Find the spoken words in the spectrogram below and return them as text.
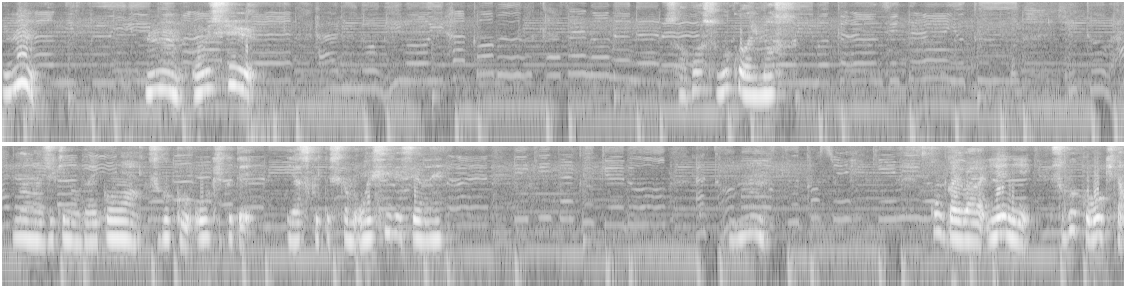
うん。うん、美味しい。サバすごく合います。今の時期の大根はすごく大きくて安くてしかも美味しいですよね。うん。今回は家にすごく大きな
